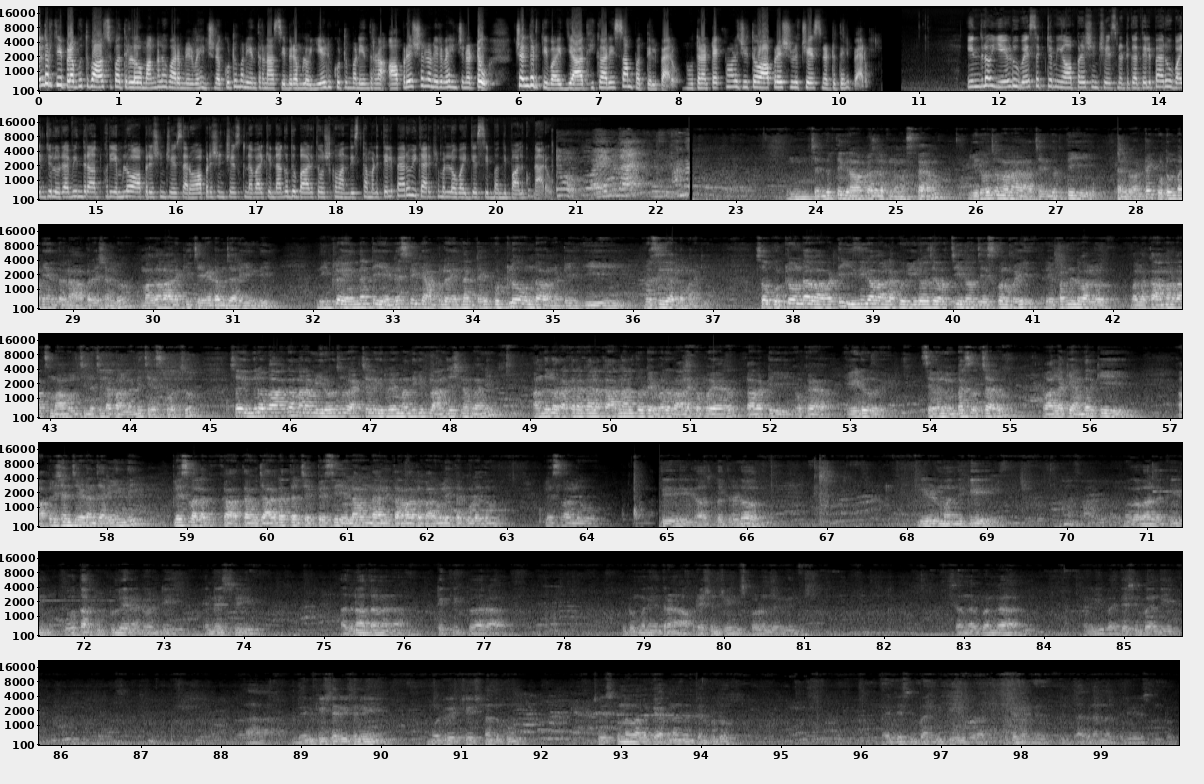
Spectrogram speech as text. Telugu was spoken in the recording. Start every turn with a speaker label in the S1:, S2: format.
S1: చంద్రతి ప్రభుత్వ ఆసుపత్రిలో మంగళవారం నిర్వహించిన కుటుంబ నియంత్రణ శిబిరంలో ఏడు కుటుంబ నియంత్రణ ఆపరేషన్లు నిర్వహించినట్టు చంద్రతి వైద్య అధికారి సంపత్ తెలిపారు. నూతన టెక్నాలజీతో ఆపరేషన్లు చేసినట్టు తెలిపారు. ఇందులో ఏడు వేసెక్టమీ ఆపరేషన్ చేసినట్టుగా తెలిపారు. వైద్యులు రవీంద్ర ఆధ్వర్యంలో ఆపరేషన్ చేశారు. ఆపరేషన్ చేసుకున్న వారికి నగదు పారితోషికం అందిస్తామని తెలిపారు. ఈ కార్యక్రమంలో వైద్య సిబ్బంది పాల్గొన్నారు.
S2: చందుర్తి గ్రామ ప్రజలకు నమస్కారం. ఈరోజు మన చంద్రుతి అంటే కుటుంబ నియంత్రణ ఆపరేషన్లు మగవారికి చేయడం జరిగింది. దీంట్లో ఏంటంటే ఎన్ఎస్వి ఎన్ఎస్పి క్యాంపులో ఏంటంటే కుట్లు ఉండవు అన్నట్టు ఈ- ప్రొసీజర్లో మనకి. సో కుట్లు ఉండవు కాబట్టి ఈజీగా వాళ్ళకు ఈ రోజే వచ్చి ఈరోజు చేసుకొని పోయి రేపటి నుండి వాళ్ళు వాళ్ళ కామన్ వర్క్స్ మామూలు చిన్న చిన్న పనులన్నీ చేసుకోవచ్చు. సో ఇందులో భాగంగా మనం ఈరోజు యాక్చువల్ యాక్చువల్లీ ఇరవై మందికి ప్లాన్ చేసినాం కానీ అందులో రకరకాల కారణాలతో ఎవరు రాలేకపోయారు. కాబట్టి ఒక ఏడు సెవెన్ మెంబర్స్ వచ్చారు. వాళ్ళకి అందరికీ ఆపరేషన్ చేయడం జరిగింది. ప్లస్ వాళ్ళకు తగు జాగ్రత్తలు చెప్పేసి ఎలా ఉండాలి తర్వాత బరువులు ఎత్తకూడదు. ప్లస్ వాళ్ళు
S3: ఆసుపత్రిలో ఏడు మందికి మగవాళ్ళకి కోతా కుట్టు లేనటువంటి ఎన్ఎస్సి అధునాతనమైన టెక్నిక్ ద్వారా కుటుంబ నియంత్రణ ఆపరేషన్ చేయించుకోవడం జరిగింది. సందర్భంగా మరి వైద్య సిబ్బంది బెనిఫిషరీస్ని మోటివేట్ చేసినందుకు చేసుకున్న వాళ్ళకి అభినందన తెలుపుతూ వైద్య సిబ్బందికి కూడా కృతజ్ఞత అభినందనలు తెలియజేసుకుంటూ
